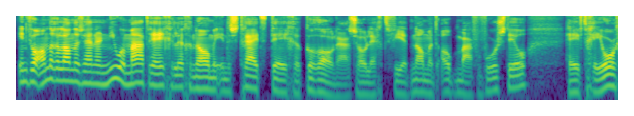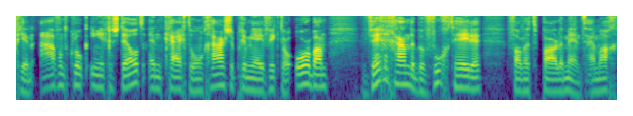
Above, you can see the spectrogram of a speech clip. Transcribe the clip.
In veel andere landen zijn er nieuwe maatregelen genomen in de strijd tegen corona. Zo legt Vietnam het openbaar vervoer stil heeft Georgië een avondklok ingesteld en krijgt de Hongaarse premier Viktor Orbán verregaande bevoegdheden van het parlement. Hij mag,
